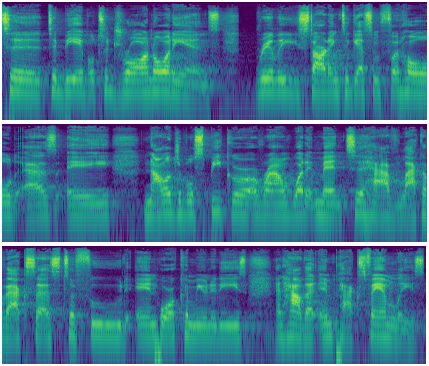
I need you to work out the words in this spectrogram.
to to be able to draw an audience, really starting to get some foothold as a knowledgeable speaker around what it meant to have lack of access to food in poor communities and how that impacts families.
